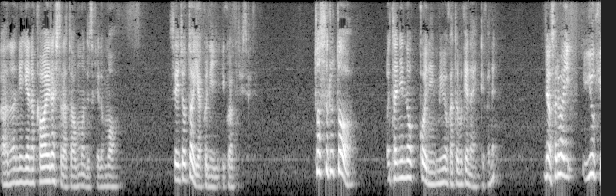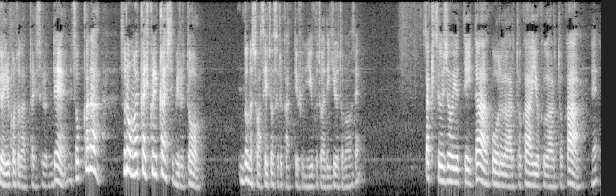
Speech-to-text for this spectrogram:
あの人間の可愛らしさだとは思うんですけども、成長とは逆にいくわけですよね。とすると、他人の声に耳を傾けないっていうかね。でもそれは勇気がいることだったりするんで、そこからそれをもう一回ひっくり返してみると、どんな人が成長するかっていうふうに言うことができると思いません？さっき通常言っていたゴールがあるとか意欲があるとか、ね、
